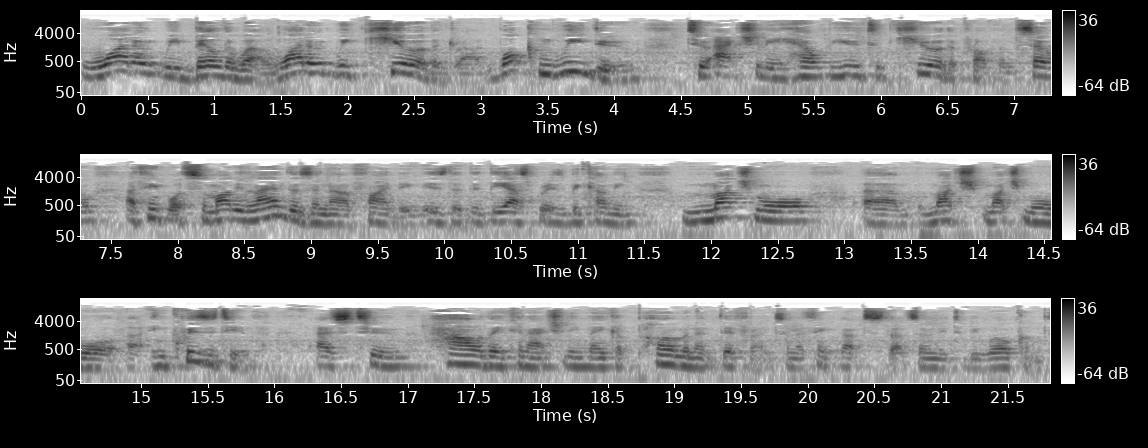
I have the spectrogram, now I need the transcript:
Why don't we build a well? Why don't we cure the drought? What can we do to actually help you to cure the problem. So I think what Somalilanders are now finding is that the diaspora is becoming much more, um, much, much more uh, inquisitive as to how they can actually make a permanent difference, and I think that's that's only to be welcomed.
